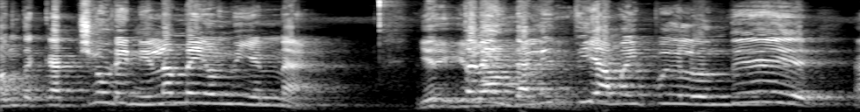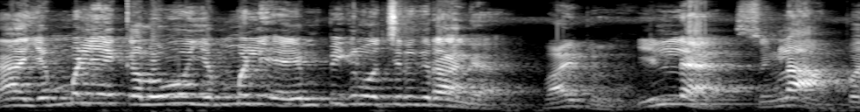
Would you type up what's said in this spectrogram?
அந்த கட்சியுடைய நிலைமை வந்து என்ன? எத்தனை தலித்தி அமைப்புகள் வந்து எம்எல்ஏக்களும் எம்எல்ஏ எம்பிகளும் வச்சிருக்கிறாங்க? வாய்ப்பு இல்லை. இல்ல. சரிங்களா? அப்ப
